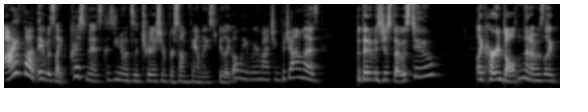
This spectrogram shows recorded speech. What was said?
I thought it was like Christmas because you know it's a tradition for some families to be like, oh, we wear matching pajamas, but then it was just those two, like her and Dalton, and I was like,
